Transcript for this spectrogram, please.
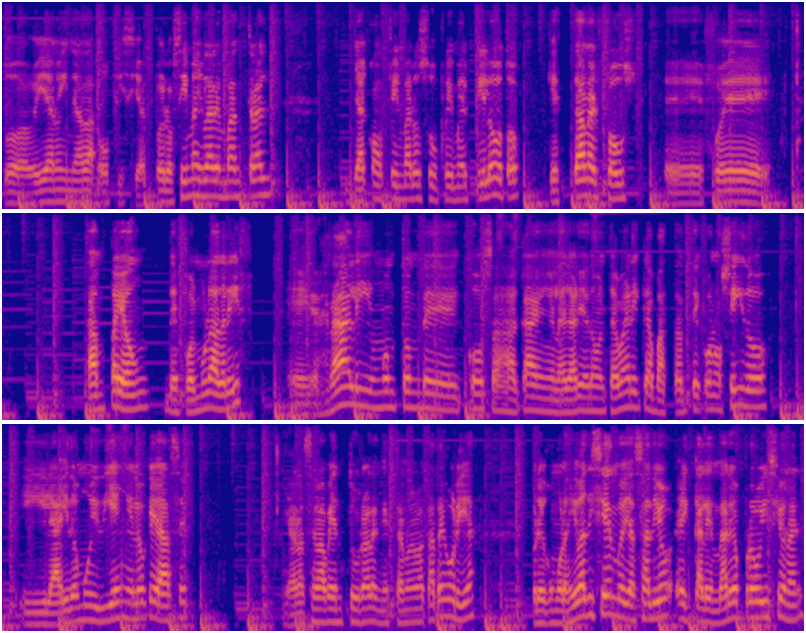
Todavía no hay nada oficial. Pero sí McLaren va a entrar. Ya confirmaron su primer piloto, que es Tanner. Eh, fue campeón de Fórmula Drift. Eh, rally, un montón de cosas acá en el área de Norteamérica. Bastante conocido. Y le ha ido muy bien en lo que hace. Y ahora se va a aventurar en esta nueva categoría. Pero como les iba diciendo, ya salió el calendario provisional,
